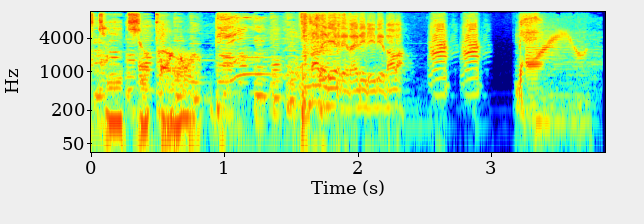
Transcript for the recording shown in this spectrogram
Podcast.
